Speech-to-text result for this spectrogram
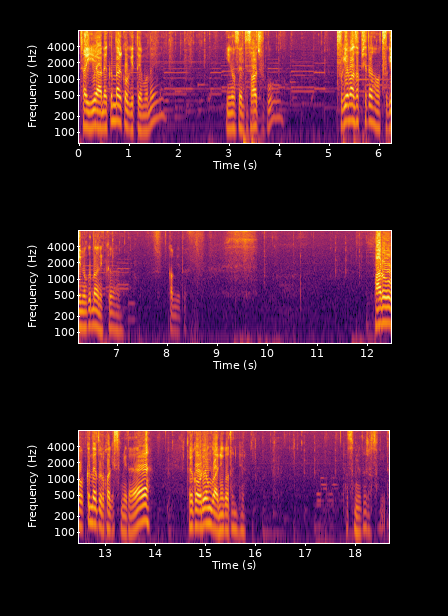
자, 이 안에 끝날 거기 때문에 이노센트 사주고 두 개만 삽시다. 어, 두 개면 끝나니까 갑니다. 바로 끝내도록 하겠습니다. 별거 어려운 거 아니거든요. 좋습니다, 좋습니다.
